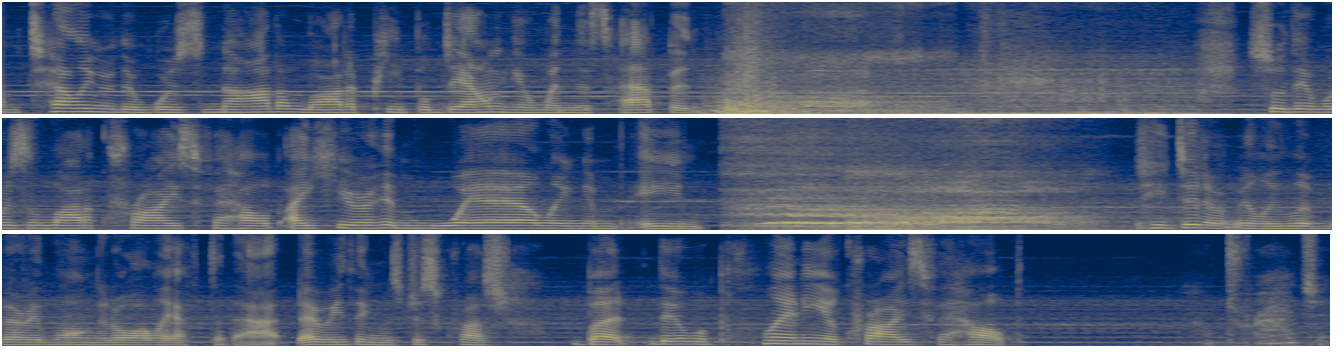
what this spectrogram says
i'm telling you there was not a lot of people down here when this happened so there was a lot of cries for help i hear him wailing in pain he didn't really live very long at all after that. Everything was just crushed. But there were plenty of cries for help. How tragic.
